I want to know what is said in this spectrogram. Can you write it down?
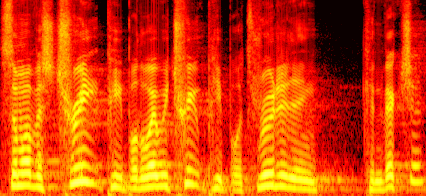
Some of us treat people the way we treat people. It's rooted in conviction,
